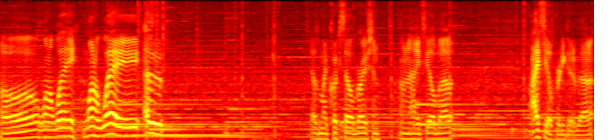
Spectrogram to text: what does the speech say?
Oh, one away. One away. Oh. That was my quick celebration. I don't know how you feel about it. I feel pretty good about it.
